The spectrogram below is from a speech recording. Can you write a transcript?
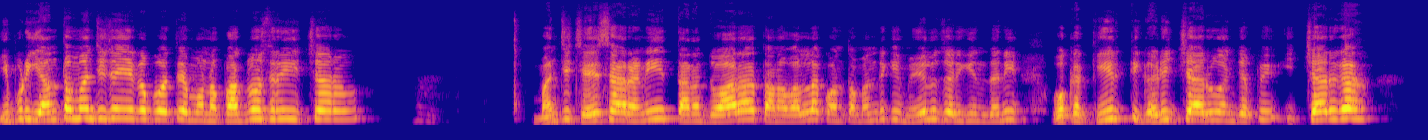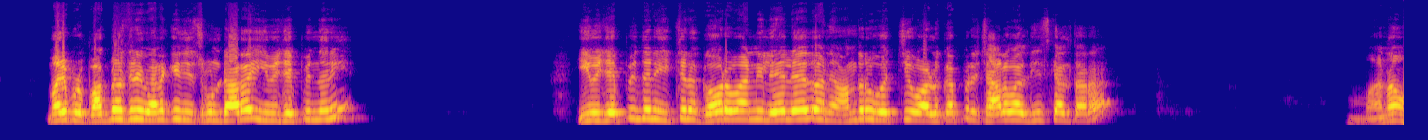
ఇప్పుడు ఎంత మంచి చేయకపోతే మొన్న పద్మశ్రీ ఇచ్చారు. మంచి చేశారని తన ద్వారా తన వల్ల కొంతమందికి మేలు జరిగిందని ఒక కీర్తి గడిచారు అని చెప్పి ఇచ్చారుగా. మరి ఇప్పుడు పద్మశ్రీ వెనక్కి తీసుకుంటారా? ఇవి చెప్పిందని? ఇవి చెప్పిందని ఇచ్చిన గౌరవాన్ని లేదు అని అందరూ వచ్చి వాళ్ళు కప్పిన చాలా వాళ్ళు తీసుకెళ్తారా? మనం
